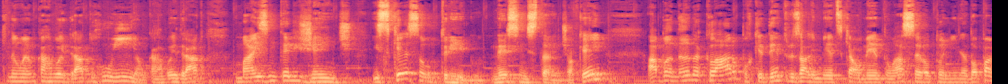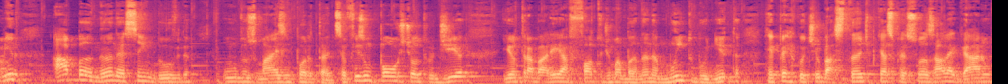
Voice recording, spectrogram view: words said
que não é um carboidrato ruim, é um carboidrato mais inteligente. Esqueça o trigo nesse instante, ok? A banana, claro, porque dentre os alimentos que aumentam a serotonina e a dopamina, a banana é sem dúvida um dos mais importantes. Eu fiz um post outro dia e eu trabalhei a foto de uma banana muito bonita, repercutiu bastante porque as pessoas alegaram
